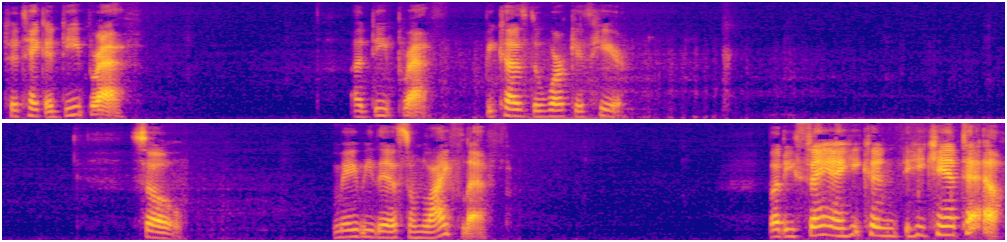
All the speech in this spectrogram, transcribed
to take a deep breath. A deep breath because the work is here. So maybe there's some life left. But he's saying he can he can't tell.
